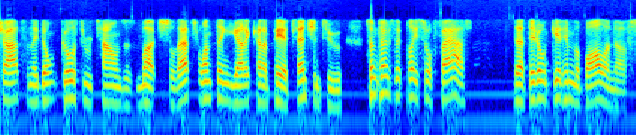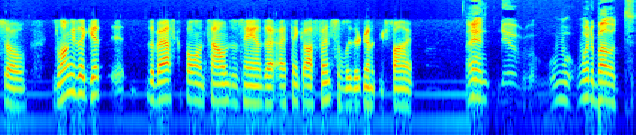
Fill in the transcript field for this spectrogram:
shots and they don't go through Towns as much. So that's one thing you got to kind of pay attention to. Sometimes they play so fast that they don't get him the ball enough. So as long as they get the basketball in Towns' hands, I, I think offensively they're going to be fine. And uh, what about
